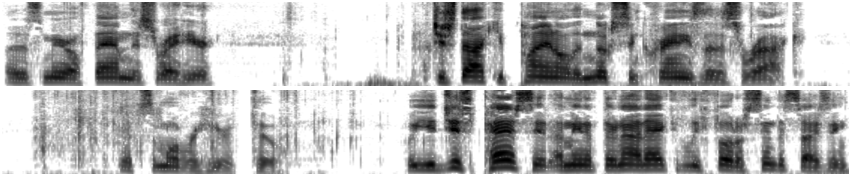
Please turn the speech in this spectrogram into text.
of this Myrothamnus right here, just occupying all the nooks and crannies of this rock. Got some over here too. But you just pass it, I mean, if they're not actively photosynthesizing,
